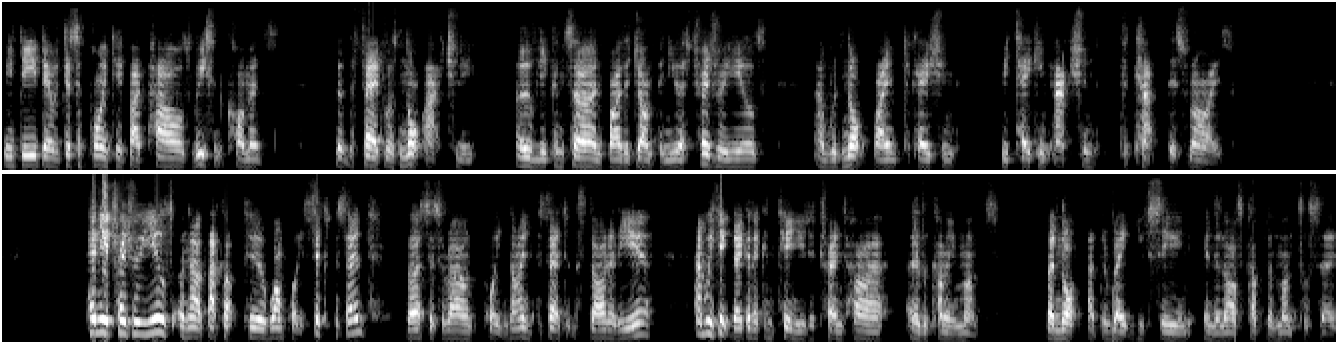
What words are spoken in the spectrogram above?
Indeed, they were disappointed by Powell's recent comments that the Fed was not actually overly concerned by the jump in US Treasury yields and would not, by implication, be taking action to cap this rise. 10 year Treasury yields are now back up to 1.6% versus around 0.9% at the start of the year, and we think they're going to continue to trend higher over coming months but not at the rate you've seen in the last couple of months or so.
